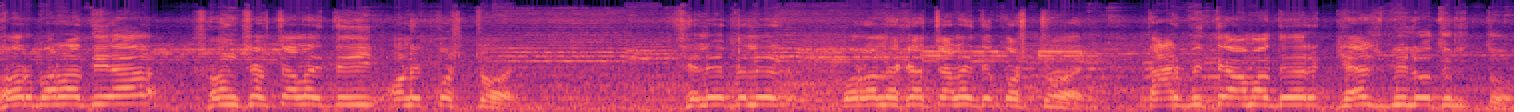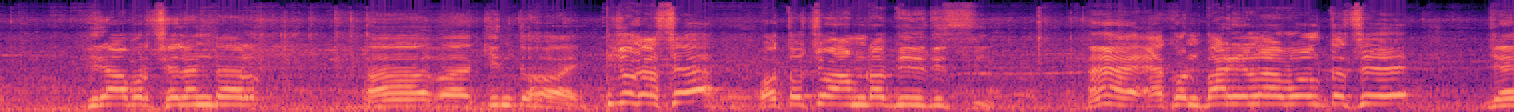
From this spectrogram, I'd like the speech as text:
ঘর ভাড়া দিয়া সংসার চালাইতেই অনেক কষ্ট হয়। ছেলে পেলের পড়ালেখা চালাইতে কষ্ট হয়। তার ভিতরে আমাদের গ্যাস বিল অতিরিক্ত। ফিরে আবার সিলিন্ডার কিনতে হয়। সুযোগ আছে অথচ আমরা বিল দিচ্ছি। হ্যাঁ এখন বাড়িওয়ালা বলতেছে যে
